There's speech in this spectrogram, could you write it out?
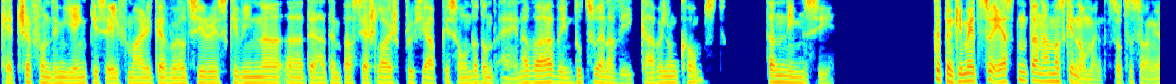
Catcher von den Yankees, elfmaliger World Series Gewinner, äh, der hat ein paar sehr schlaue Sprüche abgesondert und einer war, wenn du zu einer Weggabelung kommst, dann nimm sie. Gut, dann gehen wir jetzt zur ersten, dann haben wir es genommen, sozusagen. Ja.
